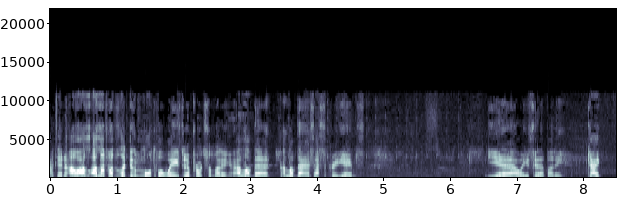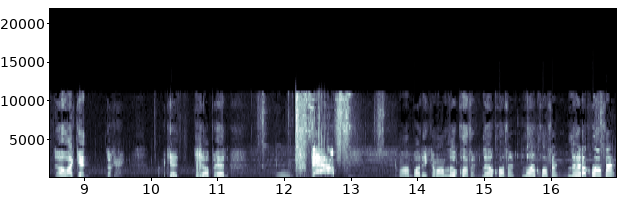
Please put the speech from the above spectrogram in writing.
I could. Oh, I, I love how there's like there's multiple ways to approach somebody. I love that. I love that in Assassin's Creed games. Yeah, well, you see that, buddy. Can I? Oh, I can't. Okay, I can't jump and stab. Come on, buddy. Come on, a little closer, a little closer, a little closer, a little closer.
